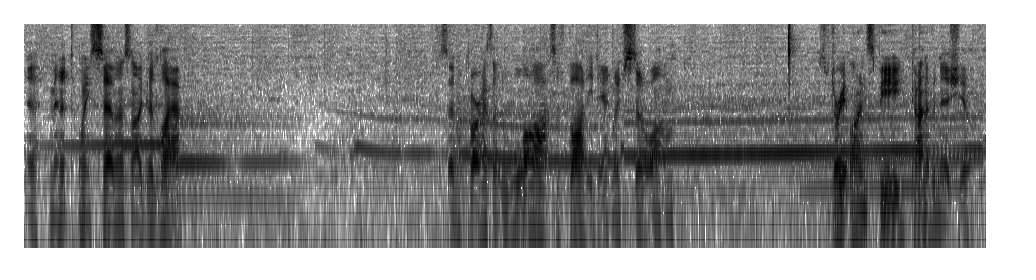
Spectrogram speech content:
Yeah, minute 27, that's not a good lap. Said, my car has a lot of body damage, so, um... Straight line speed, kind of an issue.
